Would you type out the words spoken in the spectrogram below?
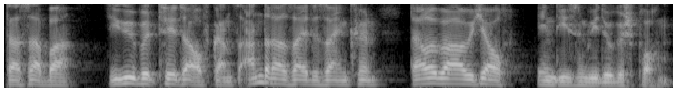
dass aber die Übeltäter auf ganz anderer Seite sein können. Darüber habe ich auch in diesem Video gesprochen.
